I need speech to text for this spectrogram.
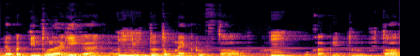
dapat pintu lagi kan dapat Hmm. pintu untuk naik rooftop Hmm. buka pintu rooftop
